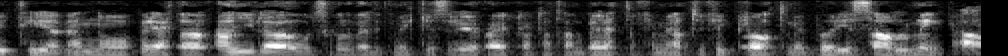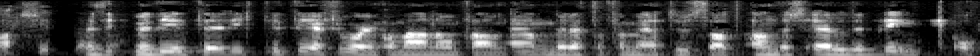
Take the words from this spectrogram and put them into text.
i TVn och berättade, han gillar old school väldigt mycket så det är självklart att han berättade för mig att du fick prata med Börje Salming. Ja, shit alltså. men, det, men det är inte riktigt det frågan kommer handla om. För han berättade för mig att du sa att Anders Eldebrink och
